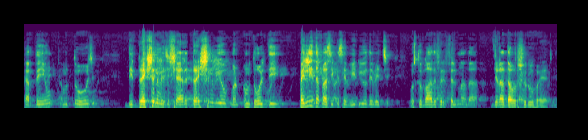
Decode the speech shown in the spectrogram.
ਕਰਦੇ ਹੀ ਹੋ। ਅਮਤੋਜ ਦੀ ਡਾਇਰੈਕਸ਼ਨ ਵਿੱਚ ਸ਼ਾਇਦ ਡਾਇਰੈਕਸ਼ਨ ਵੀ ਉਹ ਅਮਤੋਜ ਦੀ ਪਹਿਲੀ ਦਫਾ ਸੀ ਕਿਸੇ ਵੀਡੀਓ ਦੇ ਵਿੱਚ। ਉਸ ਤੋਂ ਬਾਅਦ ਫਿਰ ਫਿਲਮਾਂ ਦਾ ਜਿਹੜਾ ਦੌਰ ਸ਼ੁਰੂ ਹੋਇਆ ਜੀ।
